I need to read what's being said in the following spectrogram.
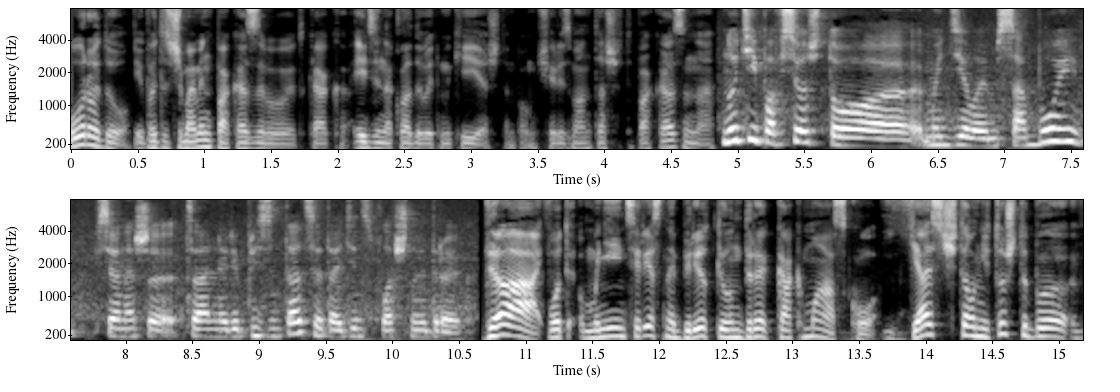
бороду, и в этот же момент показывают, как Эдди накладывает макияж. Там, по-моему, через монтаж это показано. Ну, типа, все, что мы делаем с собой, вся наша социальная репрезентация, это один сплошной дрэк. Да, вот мне интересно, берет ли он дрэк как маску. Я считал не то, чтобы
